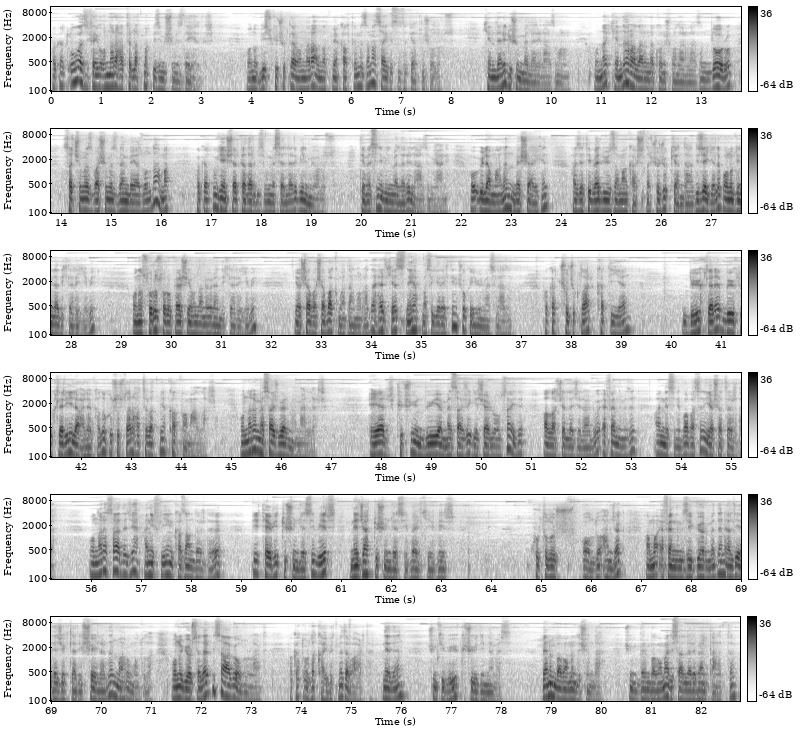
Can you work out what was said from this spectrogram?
Fakat o vazifeyi onlara hatırlatmak bizim işimiz değildir. Onu biz küçükler onlara anlatmaya kalktığımız zaman saygısızlık yapmış oluruz. Kendileri düşünmeleri lazım onun. Onlar kendi aralarında konuşmaları lazım. Doğru, saçımız başımız bembeyaz oldu ama fakat bu gençler kadar biz bu meseleleri bilmiyoruz. Demesini bilmeleri lazım yani. O ulemanın, meşayihin Hz. Bediüzzaman karşısında çocukken daha dize gelip onu dinledikleri gibi ona soru sorup her şeyi ondan öğrendikleri gibi yaşa başa bakmadan orada herkes ne yapması gerektiğini çok iyi bilmesi lazım. Fakat çocuklar katiyen büyüklere büyüklükleriyle alakalı hususları hatırlatmaya kalkmamalılar. Onlara mesaj vermemeliler. Eğer küçüğün büyüye mesajı geçerli olsaydı Allah Celle Celaluhu Efendimizin annesini babasını yaşatırdı. Onlara sadece hanifliğin kazandırdığı, bir tevhid düşüncesi, bir necat düşüncesi belki bir kurtuluş oldu ancak ama Efendimiz'i görmeden elde edecekleri şeylerden mahrum oldular. Onu görselerdi sahabe olurlardı. Fakat orada kaybetme de vardı. Neden? Çünkü büyük küçüğü dinlemez. Benim babamın dışında. Çünkü benim babama Risaleleri ben tanıttım.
